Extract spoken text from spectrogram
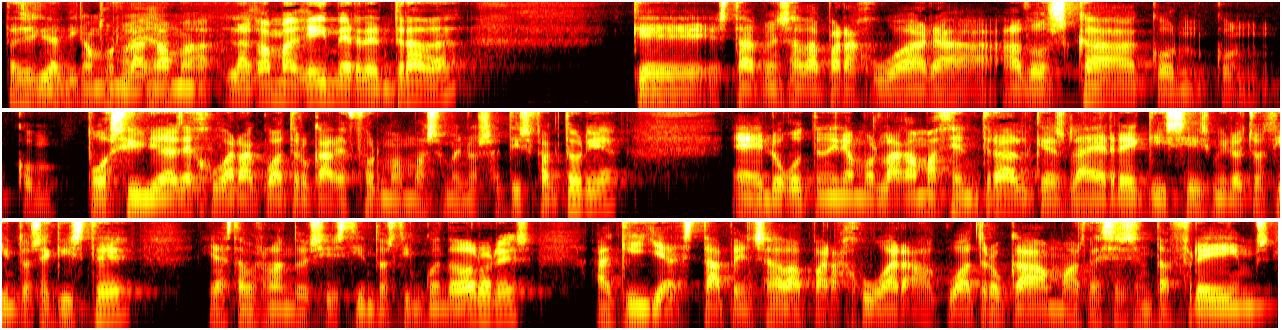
Sería, digamos, la gama, la gama gamer de entrada, que está pensada para jugar a, 2K con, posibilidades de jugar a 4K de forma más o menos satisfactoria. Eh, luego tendríamos la gama central, que es la RX 6800 XT, ya estamos hablando de 650 dólares. Aquí ya está pensada para jugar a 4K, más de 60 frames,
